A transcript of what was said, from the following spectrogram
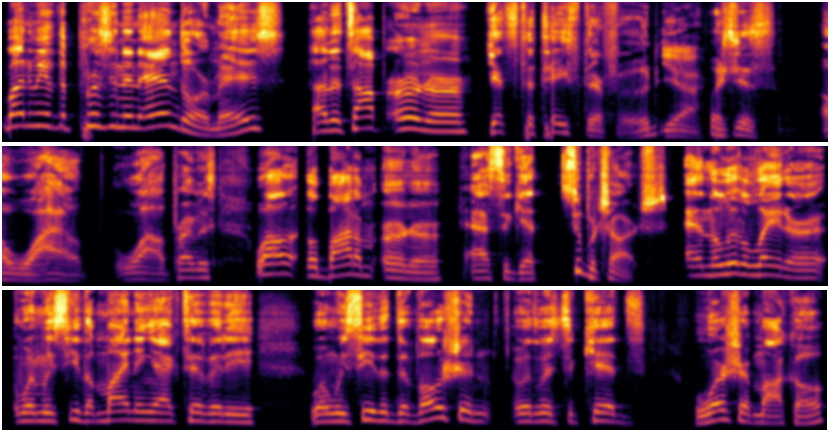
Reminded me of the prison in Andor, Mays. How the top earner gets to taste their food, Yeah. which is a wild, wild premise, while the bottom earner has to get supercharged. And a little later, when we see the mining activity, when we see the devotion with which the kids worship Mako,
